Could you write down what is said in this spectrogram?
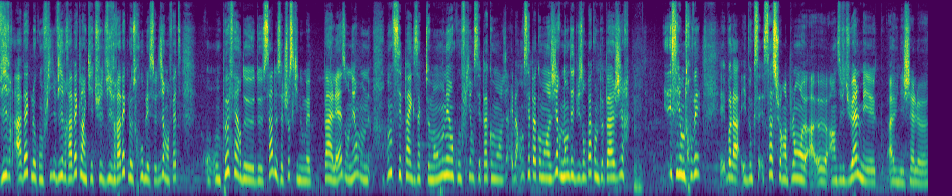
Vivre avec le conflit, vivre avec l'inquiétude, vivre avec le trouble et se dire en fait on, peut faire de, ça, de cette chose qui nous met pas à l'aise. On est, on, ne sait pas exactement, on est en conflit, on ne sait pas comment agir. Eh ben, on ne sait pas comment agir. N'en déduisons pas qu'on ne peut pas agir. Mhm essayons de trouver. Et voilà. Et donc ça sur un plan euh, euh, individuel, mais à une échelle euh,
